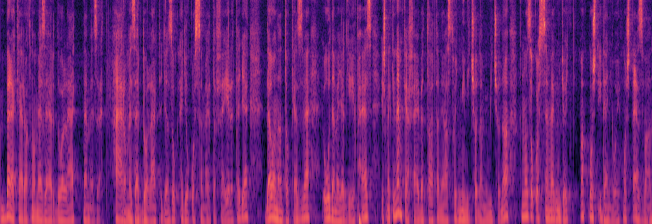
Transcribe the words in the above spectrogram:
bele kell raknom ezer dollárt, nem ezret, három ezer dollárt, hogy azok egy okos szemeget a fejére tegyek, de onnantól kezdve ő oda megy a géphez, és neki nem kell fejbe tartani azt, hogy mi micsoda, mi micsoda, hanem az okos szemeg mondja, hogy most ide nyúj, most ez van,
